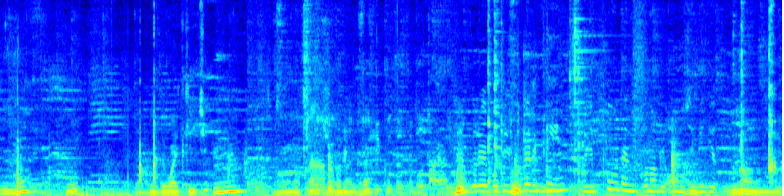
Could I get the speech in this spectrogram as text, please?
Mhm. Is the white kimchi? Na co? Chyba na grę. Krzyku to, to było Gry, but it's very thin. When you pull, then it's gonna be almost immediately. No, no, no.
